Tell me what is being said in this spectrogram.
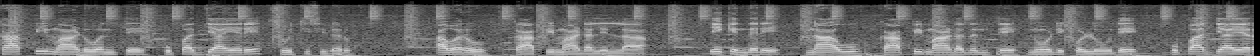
ಕಾಪಿ ಮಾಡುವಂತೆ ಉಪಾಧ್ಯಾಯರೇ ಸೂಚಿಸಿದರು. ಅವರು ಕಾಪಿ ಮಾಡಲಿಲ್ಲ. ಏಕೆಂದರೆ ನಾವು ಕಾಪಿ ಮಾಡದಂತೆ ನೋಡಿಕೊಳ್ಳುವುದೇ ಉಪಾಧ್ಯಾಯರ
